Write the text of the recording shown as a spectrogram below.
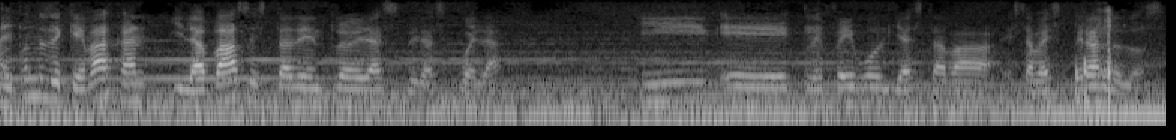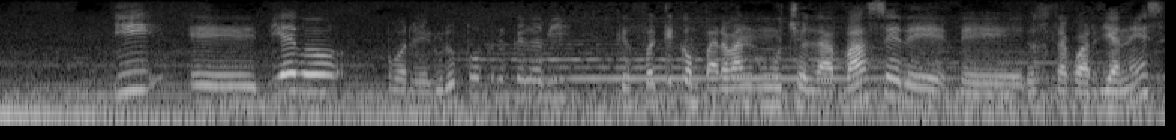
El punto es de que bajan y la base está dentro de, las, de la escuela y eh, Clefable ya estaba, estaba esperándolos. Y eh, Diego, por el grupo creo que lo vi, que fue que comparaban mucho la base de, de los Ultraguardianes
